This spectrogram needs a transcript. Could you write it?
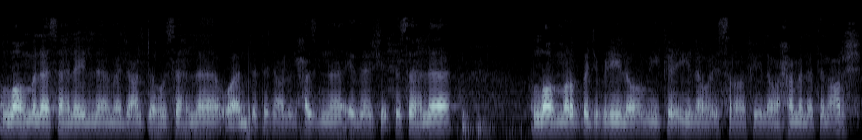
اللهم لا سهل إلا ما جعلته سهلا وأنت تجعل الحزن إذا شئت سهلا. اللهم رب جبريل وميكائيل وإسرافيل وحملة العرش.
